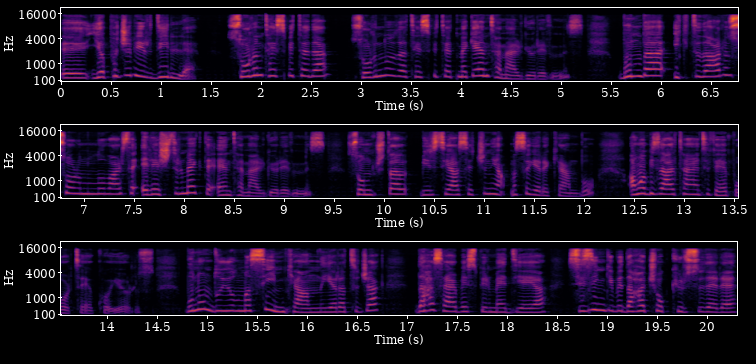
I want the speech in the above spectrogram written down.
e, yapıcı bir dille sorun tespit eden, sorunu da tespit etmek en temel görevimiz. Bunda iktidarın sorumluluğu varsa eleştirmek de en temel görevimiz. Sonuçta bir siyasetçinin yapması gereken bu. Ama biz alternatifi hep ortaya koyuyoruz. Bunun duyulması imkanını yaratacak daha serbest bir medyaya, sizin gibi daha çok kürsülere,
